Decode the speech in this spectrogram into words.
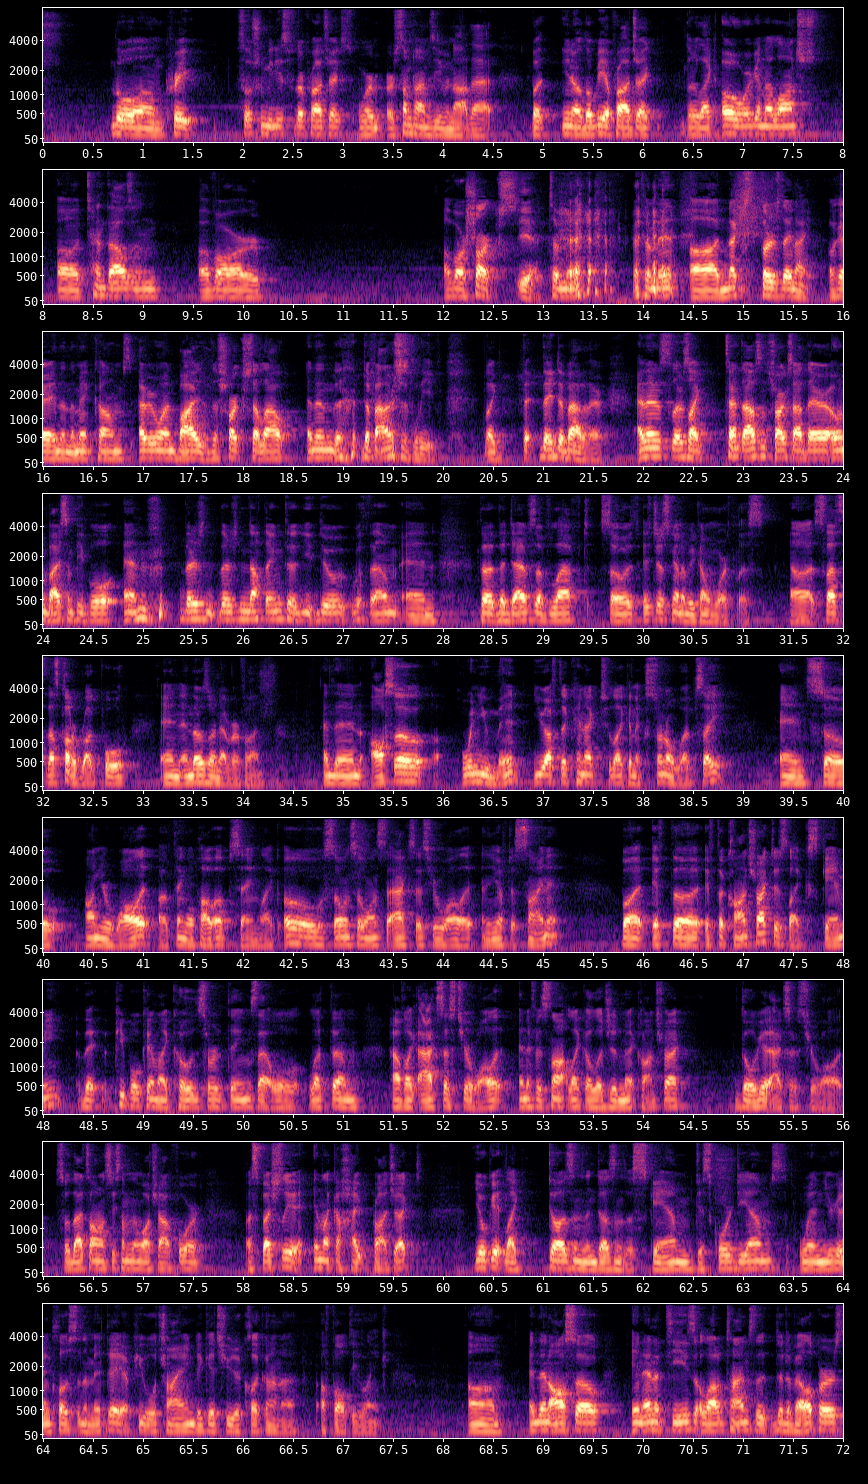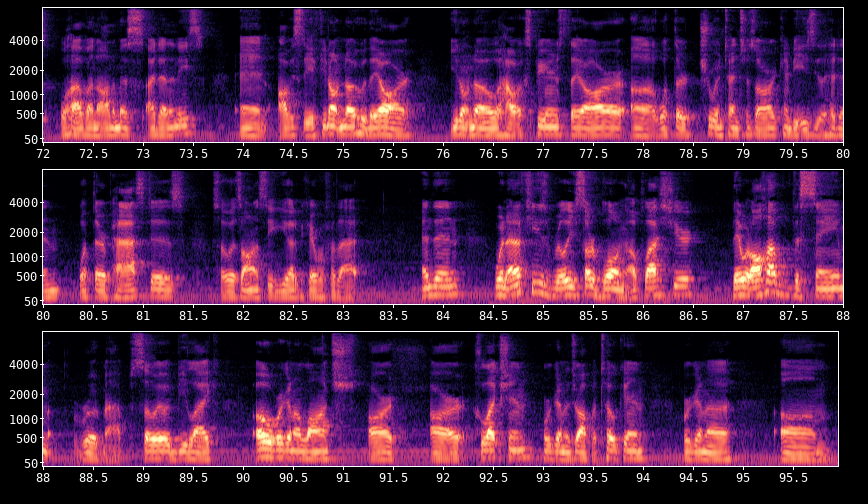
they'll um, create social medias for their projects, or or sometimes even not that. But you know, there'll be a project. They're like, oh, we're gonna launch uh, ten thousand of our of our sharks Yeah. to mint to mint uh, next Thursday night. Okay, and then the mint comes, everyone buys the sharks sell out, and then the, the founders just leave, like they, they dip out of there. And then it's, there's like ten thousand sharks out there owned by some people, and there's there's nothing to do with them, and the the devs have left, so it's, it's just gonna become worthless. Uh, so that's that's called a rug pull, and and those are never fun. And then also when you mint, you have to connect to like an external website, and so on your wallet, a thing will pop up saying like, "Oh, so and so wants to access your wallet," and you have to sign it. But if the if the contract is like scammy, that people can like code certain things that will let them have like access to your wallet. And if it's not like a legitimate contract, they'll get access to your wallet. So that's honestly something to watch out for, especially in like a hype project. You'll get like dozens and dozens of scam Discord DMs when you're getting close to the mint day of people trying to get you to click on a, a faulty link. Um, and then also in NFTs, a lot of times the, the developers will have anonymous identities. And obviously, if you don't know who they are, you don't know how experienced they are, uh, what their true intentions are, can be easily hidden, what their past is. So it's honestly, you gotta be careful for that. And then when NFTs really started blowing up last year, they would all have the same roadmap. So it would be like, oh, we're gonna launch our our collection, we're gonna drop a token, we're gonna um,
